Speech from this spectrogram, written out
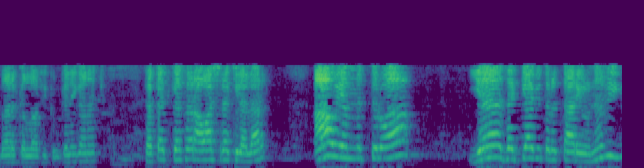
ባረከላሁ ፊኩም። ከኔ ጋር ናችሁ? ፈቀድ ከፈረ አው አሽረክ ይላል አይደል? አው የምትለዋ የዘጋቢው ጥርጣሬ ነው። ነብዩ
